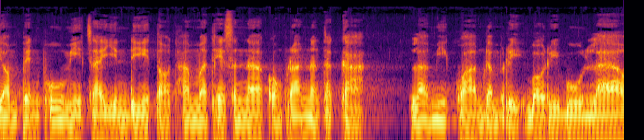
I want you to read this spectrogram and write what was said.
ย่อมเป็นผู้มีใจยินดีต่อธรรมเทศนาของพระนันทกะ และมีความดำริบริบูรณ์แล้ว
